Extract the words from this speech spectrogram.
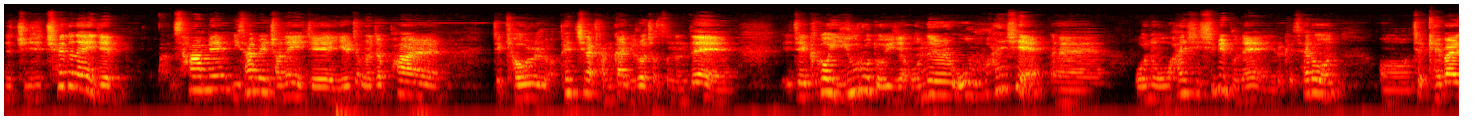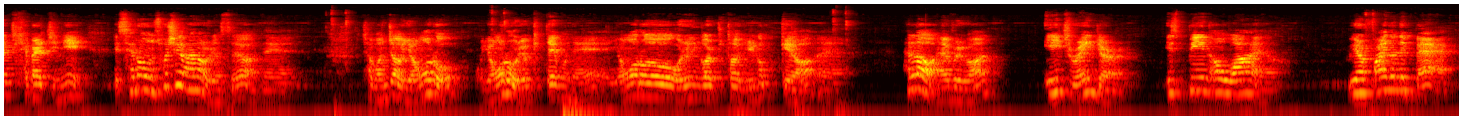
근데 이제 최근에 이제 3일, 2, 3일 전에 이제 1.0.8 이제 겨울 패치가 잠깐 이루어졌었는데 이제 그거 이후로도 이제 오늘 오후 1시에 에, 오늘 오후 1시 12분에 이렇게 새로운 어, 제- 개발 개발진이 새로운 소식을 하나 올렸어요. 네. 자 먼저 영어로 영어로 올렸기 때문에 영어로 올린 걸부터 읽어볼게요. 네. Hello everyone, it's Ranger. It's been a while. We are finally back.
